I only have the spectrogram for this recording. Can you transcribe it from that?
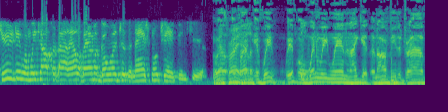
Tuesday when we talk about Alabama going to the national championship. Well, That's right, if, I, Ellis. if we, if or when we win and I get an RV to drive,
